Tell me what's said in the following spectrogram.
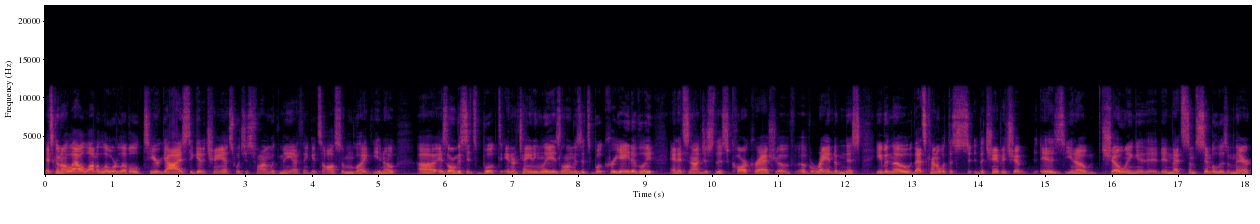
it's gonna allow a lot of lower level tier guys to get a chance, which is fine with me. I think it's awesome. Like you know, uh, as long as it's booked entertainingly, as long as it's booked creatively, and it's not just this car crash of, of randomness. Even though that's kind of what the the championship is, you know, showing, and that's some symbolism there.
